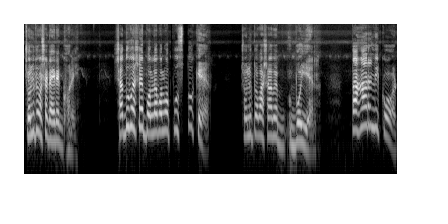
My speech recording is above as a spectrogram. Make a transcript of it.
চলিত ভাষা ডাইরেক্ট ঘরে। সাধু ভাষায় বললে বলব পুস্তকের। চলিত ভাষা হবে বইয়ের। তাহার নিকট,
